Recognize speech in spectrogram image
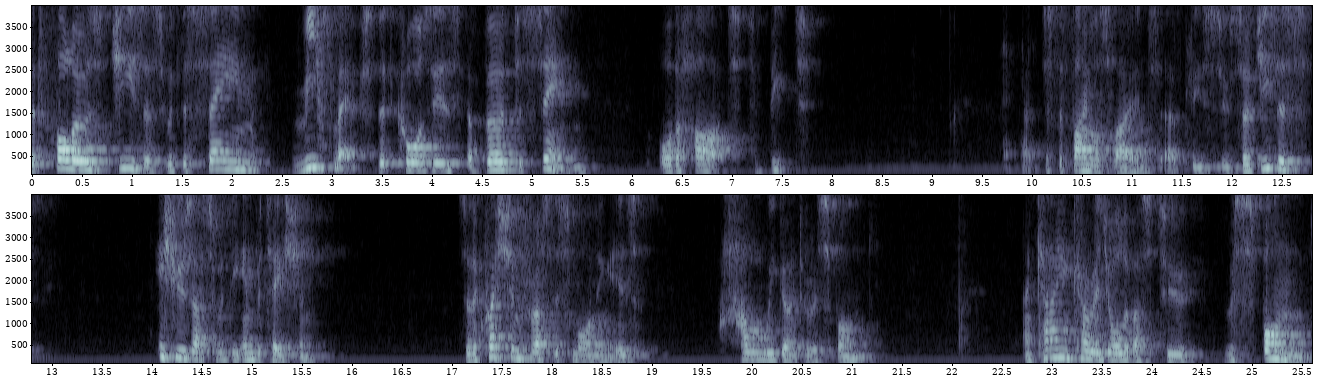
that follows Jesus with the same reflex that causes a bird to sing or the heart to beat. Uh, just the final slide, uh, please, Sue. So Jesus issues us with the invitation. So the question for us this morning is how are we going to respond? And can I encourage all of us to respond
